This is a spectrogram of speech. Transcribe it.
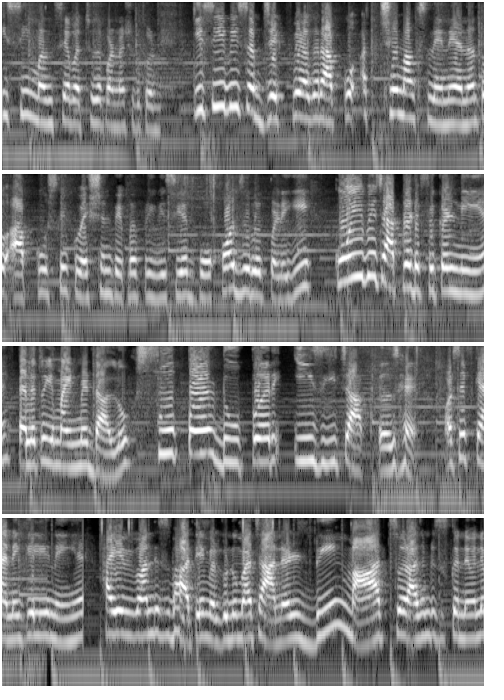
इसी मंथ से आप अच्छे से पढ़ना शुरू कर दो। किसी भी सब्जेक्ट पे अगर आपको अच्छे मार्क्स लेने हैं ना तो आपको उसके क्वेश्चन पेपर प्रीवियस ईयर बहुत ज़रूरत पड़ेगी। कोई भी चैप्टर डिफ़िकल्ट नहीं है, पहले तो ये माइंड में डालो। सुपर डुपर इजी चैप्टर्स हैं। और सिर्फ़ कहने के लिए नहीं है। Hi everyone this Bhartiya welcome to my channel dream maths और आज हम डिस्कस करने वाले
